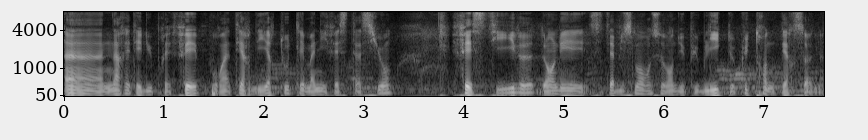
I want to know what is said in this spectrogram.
un arrêté du préfet pour interdire toutes les manifestations festives dans les établissements recevant du public de plus de 30 personnes.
